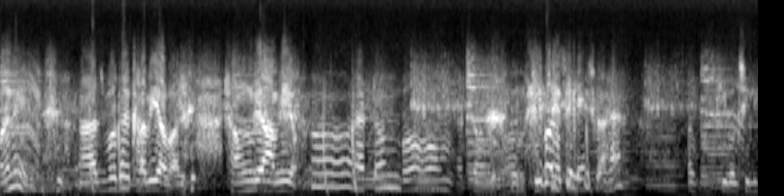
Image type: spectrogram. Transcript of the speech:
মানে আজ বোধ হয় খাবি আবার সঙ্গে আমিও। কি বলছিলে? হ্যাঁ কি বলছিলি?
